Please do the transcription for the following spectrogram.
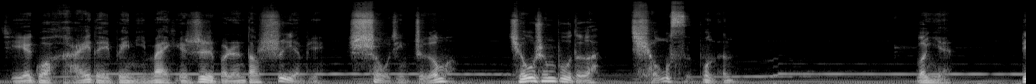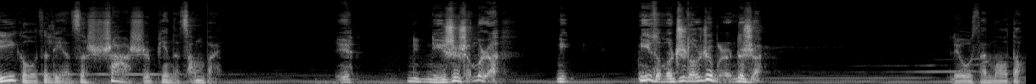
结果还得被你卖给日本人当试验品，受尽折磨，求生不得。”求死不能。闻言，李狗子脸色霎时变得苍白。你，你，你是什么人？你，你怎么知道日本人的事？刘三猫道：“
